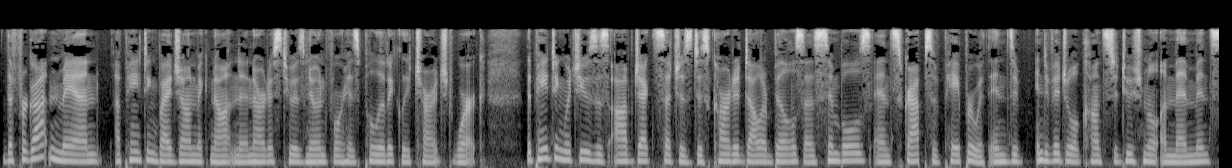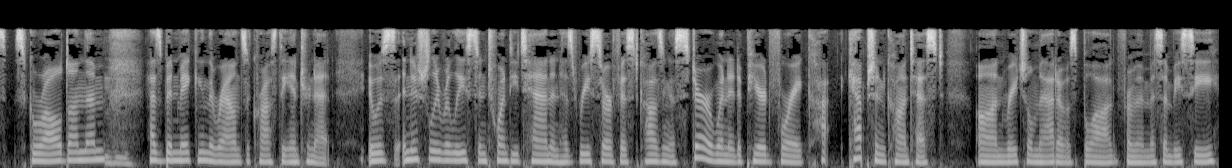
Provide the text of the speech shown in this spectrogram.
the Forgotten Man, a painting by Jon McNaughton, an artist who is known for his politically charged work. The painting, which uses objects such as discarded dollar bills as symbols and scraps of paper with ind- individual constitutional amendments scrawled on them, mm-hmm. has been making the rounds across the internet. It was initially released in 2010 and has resurfaced, causing a stir when it appeared for a ca- caption contest on Rachel Maddow's blog from MSNBC.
